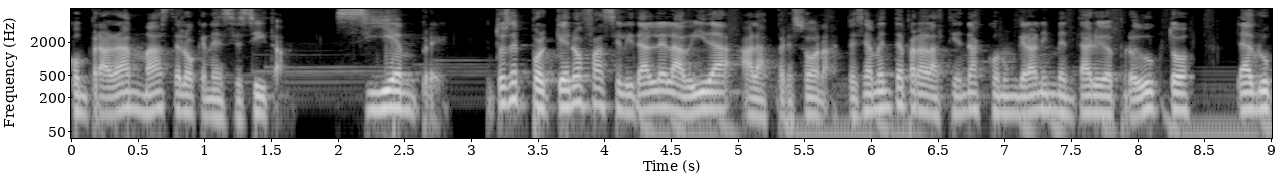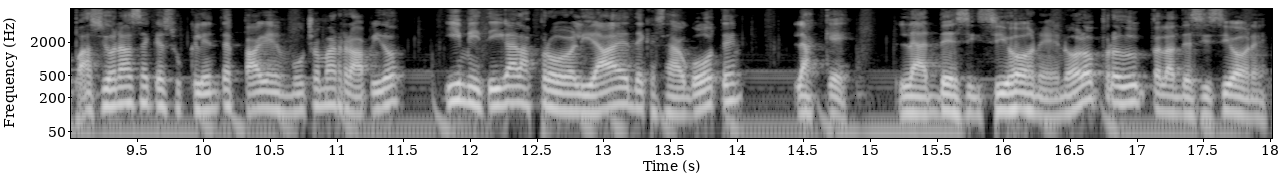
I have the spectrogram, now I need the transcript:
comprarán más de lo que necesitan. Siempre. Entonces, ¿por qué no facilitarle la vida a las personas? Especialmente para las tiendas con un gran inventario de productos. La agrupación hace que sus clientes paguen mucho más rápido y mitiga las probabilidades de que se agoten las que las decisiones, no los productos, las decisiones.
